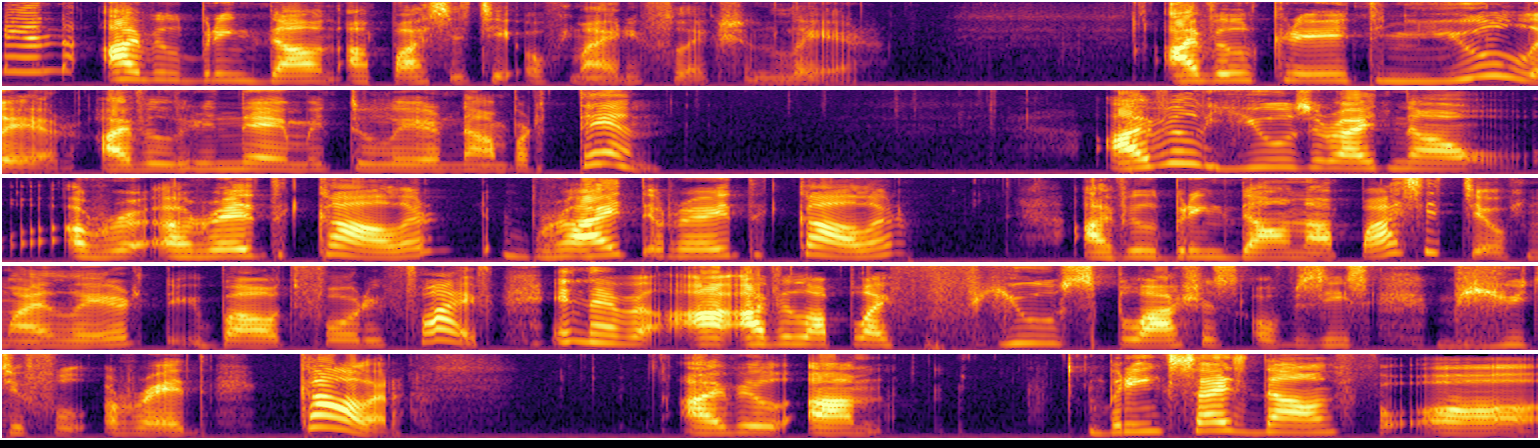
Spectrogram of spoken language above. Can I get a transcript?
And I will bring down opacity of my reflection layer I will create a new layer. I will rename it to layer number 10 I will use right now a, a red color bright red color. I will bring down opacity of my layer to about 45 and I will, I will apply few splashes of this beautiful red color. I will um, bring size down for, uh,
